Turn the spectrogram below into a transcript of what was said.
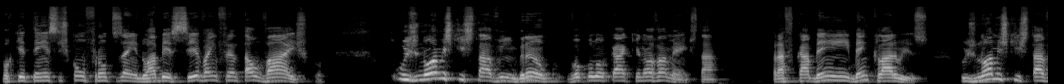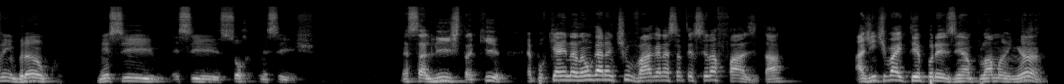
Porque tem esses confrontos ainda. O ABC vai enfrentar o Vasco. Os nomes que estavam em branco, vou colocar aqui novamente, tá? Para ficar bem, bem claro isso. Os nomes que estavam em branco nesse, nesse, nesses, nessa lista aqui é porque ainda não garantiu vaga nessa terceira fase, tá? A gente vai ter, por exemplo, amanhã,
